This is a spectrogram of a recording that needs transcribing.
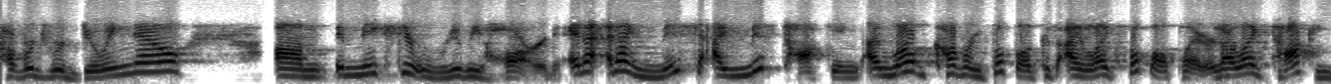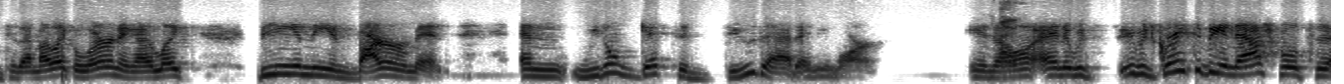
coverage we're doing now um, it makes it really hard and I, and I miss i miss talking i love covering football because i like football players i like talking to them i like learning i like being in the environment and we don't get to do that anymore. You know, no. and it was it was great to be in Nashville to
